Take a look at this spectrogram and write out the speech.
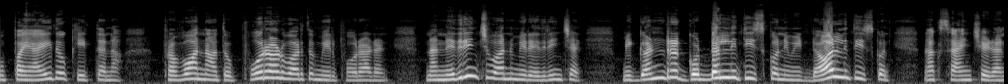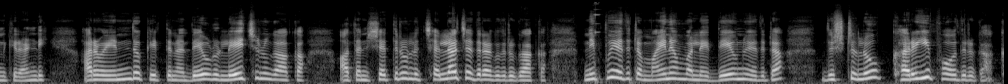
ముప్పై ఐదో కీర్తన ప్రభా నాతో పోరాడు వారితో మీరు పోరాడండి. నన్ను ఎదిరించు వారిని మీరు ఎదిరించండి. మీ గండ్ర గొడ్డల్ని తీసుకొని మీ డాల్ని తీసుకొని నాకు సాయం చేయడానికి రండి. అరవై ఎనిమిదో కీర్తన దేవుడు లేచునుగాక అతని శత్రువులు చెల్లా చెదరగుదురుగాక నిప్పు ఎదుట మైనం వల్లే దేవుని ఎదుట దుష్టులు కరిగిపోదురుగాక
